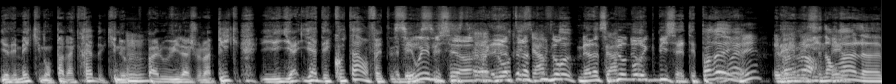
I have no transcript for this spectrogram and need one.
Il y a des mecs qui n'ont pas la crède, qui ne mm. peuvent pas aller au village olympique. Il y a, des quotas, en fait. Eh ben mais oui, mais à la Coupe du rugby, ça a été pareil. C'est normal.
